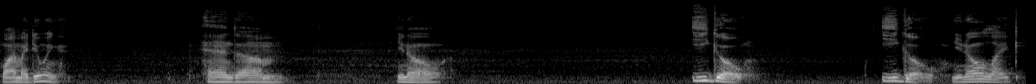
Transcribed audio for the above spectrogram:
Why am I doing it? And, um, you know, ego ego, you know, like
